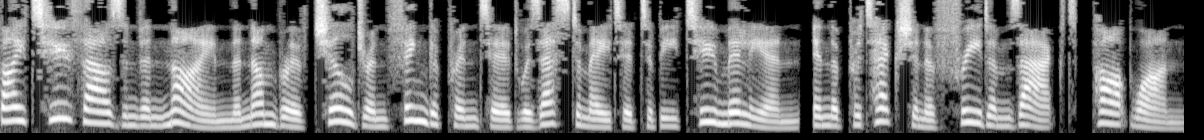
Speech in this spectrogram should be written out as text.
By 2009, the number of children fingerprinted was estimated to be 2 million. In the Protection of Freedoms Act, Part 1,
